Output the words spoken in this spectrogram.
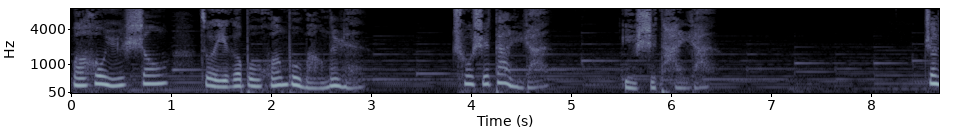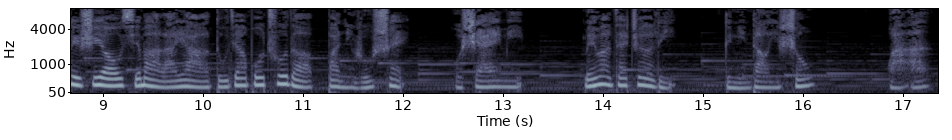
往后余生，做一个不慌不忙的人，处事淡然，遇事坦然。这里是由喜马拉雅独家播出的《伴你入睡》，我是艾米，每晚在这里，给您道一声晚安。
